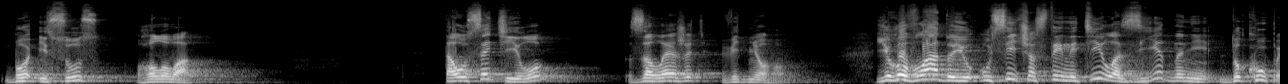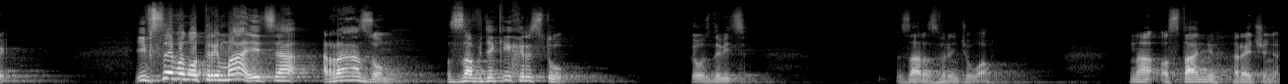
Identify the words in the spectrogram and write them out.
Бо Ісус голова. Та усе тіло залежить від Нього. Його владою усі частини тіла з'єднані докупи. І все воно тримається разом завдяки Христу. І ось дивіться. Зараз зверніть увагу на останнє речення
